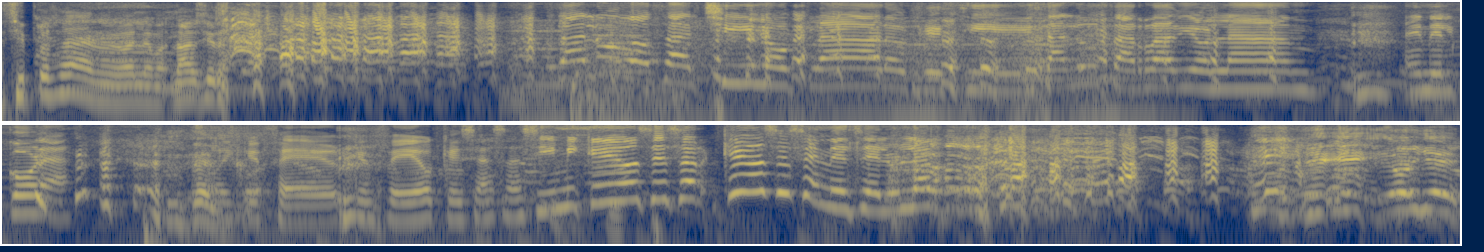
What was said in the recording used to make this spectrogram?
Sí, pasa, me vale más. No, es cierto. Saludos al chino, claro que sí. Saludos a Radio Land en el Cora. Ay, qué feo, qué feo que seas así. Mi querido César, ¿qué haces en el celular? Y- y- oye,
